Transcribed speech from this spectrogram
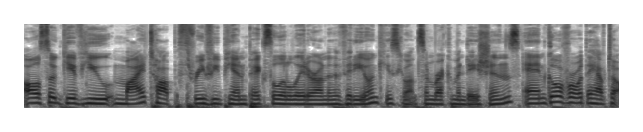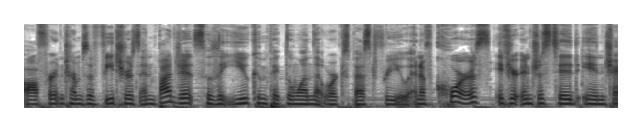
I'll also give you my top three VPN picks a little later on in the video in case you want some recommendations and go over what they have to offer in terms of features and budget so that you can pick the one that works best for you. And of course, if you're interested in checking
